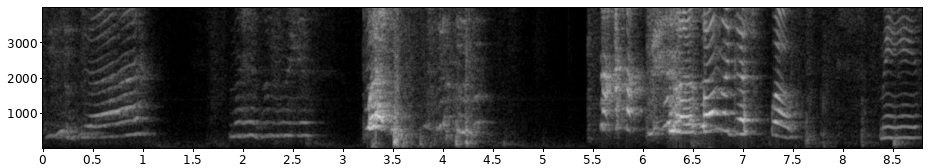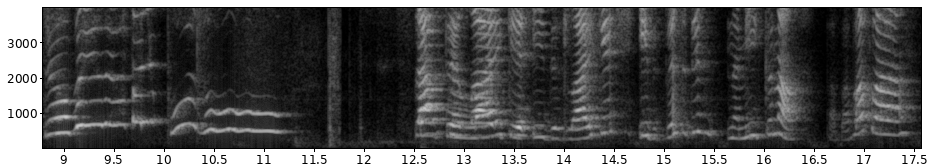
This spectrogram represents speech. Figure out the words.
Сюди. Ноги до ноги. Сам каш впав. Ми зробили Ставте лайки і дизлайки і підписуйтесь на мій канал. Па-па-па-па!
